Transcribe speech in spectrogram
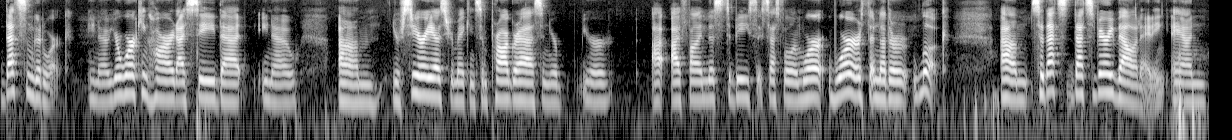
that's some good work. You know, you're working hard. I see that, you know, um, you're serious, you're making some progress, and you're, you're, I, I find this to be successful and wor- worth another look. Um, so that's that's very validating. And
